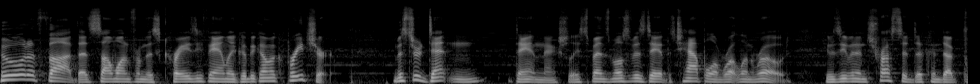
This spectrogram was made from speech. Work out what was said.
Who would have thought that someone from this crazy family could become a preacher? Mr. Denton, Danton actually, spends most of his day at the chapel on Rutland Road. He was even entrusted to conduct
